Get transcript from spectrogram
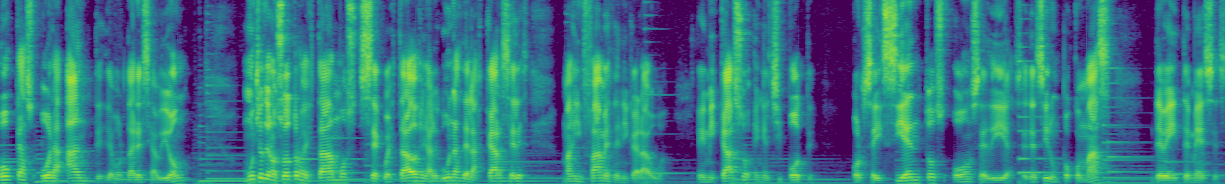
pocas horas antes de abordar ese avión, muchos de nosotros estábamos secuestrados en algunas de las cárceles más infames de Nicaragua. En mi caso, en el Chipote, por 611 días, es decir, un poco más de 20 meses.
